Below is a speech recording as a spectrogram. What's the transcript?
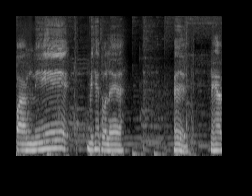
ฝั่งนี้ไม่ใช่ตัวแรเออนะครับ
